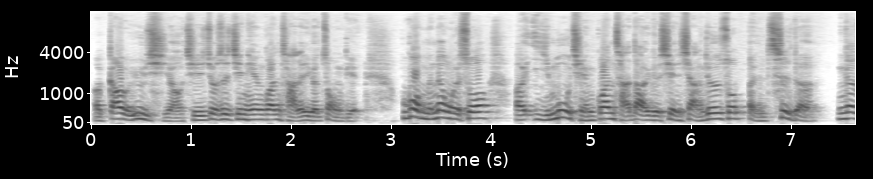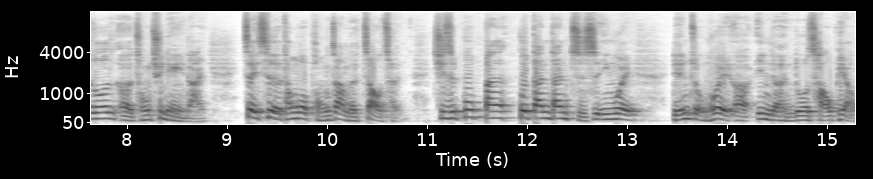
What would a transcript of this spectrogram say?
呃高于预期哦？其实就是今天观察的一个重点。不过我们认为说，呃，以目前观察到一个现象，就是说本次的应该说呃从去年以来，这次的通货膨胀的造成，其实不单不单单只是因为联总会呃印了很多钞票。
